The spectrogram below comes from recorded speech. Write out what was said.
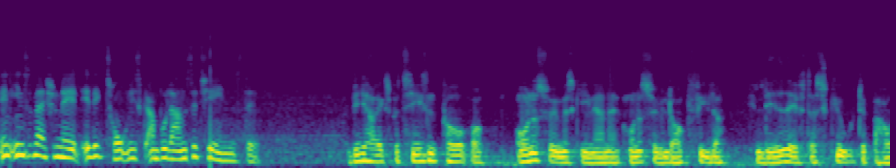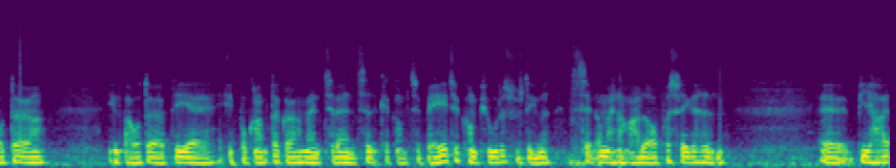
en international elektronisk ambulancetjeneste. Vi har ekspertisen på at undersøge maskinerne, undersøge logfiler, lede efter skjulte bagdøre. En bagdør, det er et program, der gør, at man til hver en tid kan komme tilbage til computersystemet, selvom man har rettet op på sikkerheden. Øh, vi har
